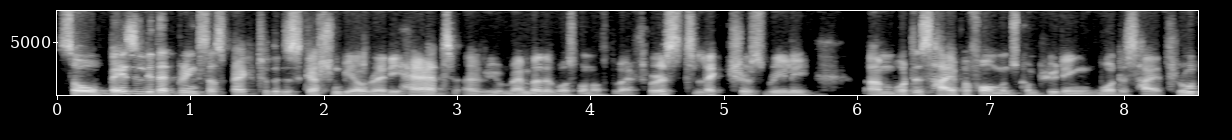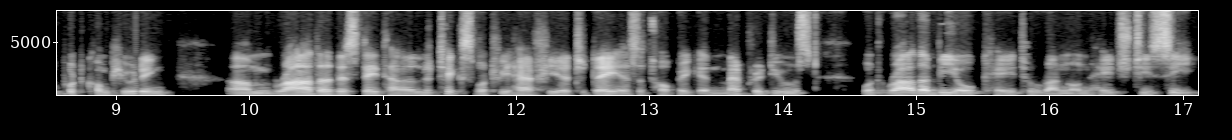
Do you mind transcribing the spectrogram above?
So basically that brings us back to the discussion we already had. Uh, you remember that was one of my first lectures really. Um, what is high performance computing? What is high throughput computing? Um, rather this data analytics, what we have here today as a topic and MapReduce would rather be okay to run on HTC,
